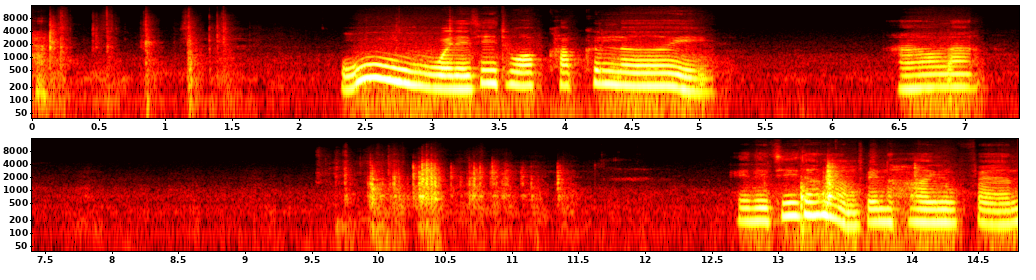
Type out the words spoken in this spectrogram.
ค่ะ อู้เอเนจีทวบครับขึ้นเลย เอาละ Energy ด้านหลังเป็น High f a n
